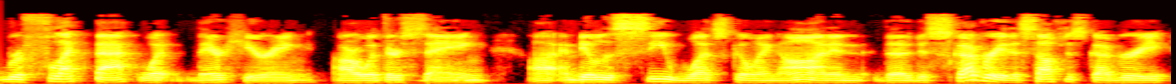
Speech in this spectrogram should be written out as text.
reflect back what they're hearing or what they're saying, uh, and be able to see what's going on. And the discovery, the self discovery,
